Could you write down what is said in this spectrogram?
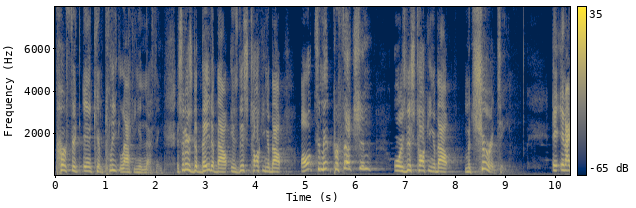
perfect and complete, lacking in nothing. And so there's debate about is this talking about ultimate perfection or is this talking about maturity? And I,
